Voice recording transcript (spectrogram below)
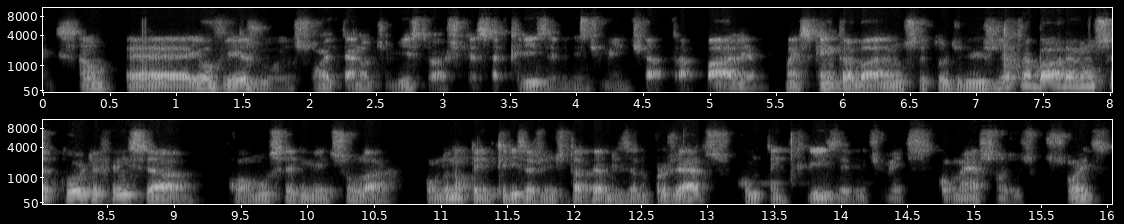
tensão. É, eu vejo, eu sou um eterno otimista, eu acho que essa crise, evidentemente, atrapalha, mas quem trabalha no setor de energia trabalha num setor diferenciado, como o segmento solar. Quando não tem crise, a gente está realizando projetos. Quando tem crise, evidentemente, começam as discussões,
